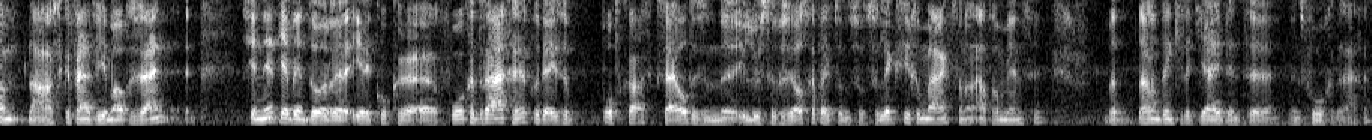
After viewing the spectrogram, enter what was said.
Um, nou, hartstikke fijn dat we hier mogen zijn. Jeannette, jij bent door uh, Erik Kok voorgedragen hè, voor deze podcast. Ik zei al, het is een illustre gezelschap. Hij heeft een soort selectie gemaakt van een aantal mensen. Wat, waarom denk je dat jij bent, bent voorgedragen?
